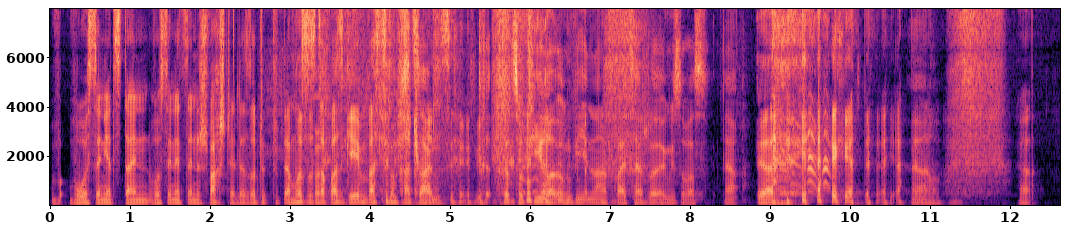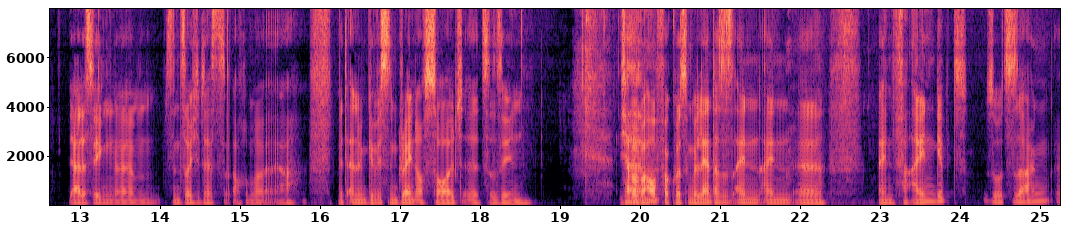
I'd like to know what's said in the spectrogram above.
wo- ist denn jetzt dein, wo ist denn jetzt deine Schwachstelle? So, du, du, da muss es doch was geben, was du wollte nicht sagen, kannst. Tr- Tritt sortiere irgendwie in einer Freizeit oder irgendwie sowas. Ja. Ja, ja, ja, genau. Ja. Ja, deswegen ähm, sind solche Tests auch immer ja, mit einem gewissen Grain of Salt äh, zu sehen. Ich habe aber Ähm. auch vor kurzem gelernt, dass es einen, einen, äh, einen Verein gibt, sozusagen, äh,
